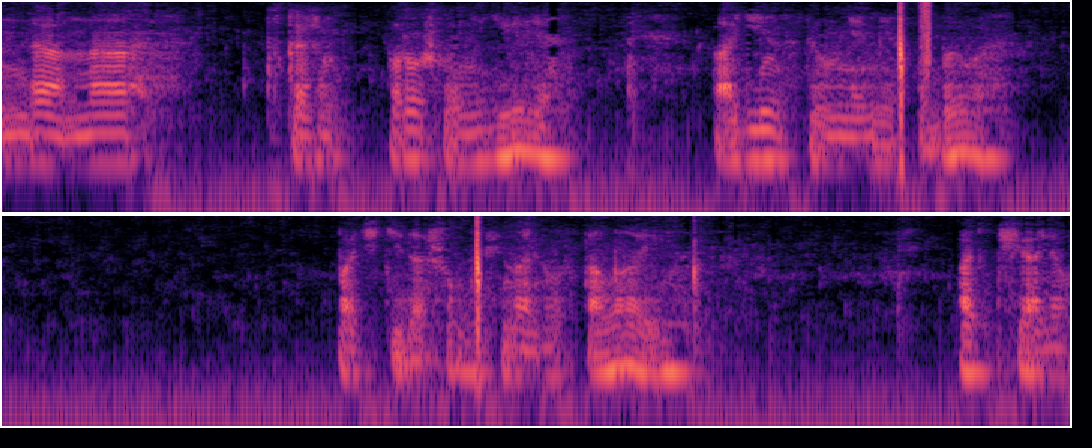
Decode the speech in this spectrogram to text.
Да, на, скажем, прошлой неделе 11 у меня место было. Почти дошел до финального стола и отчалил.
